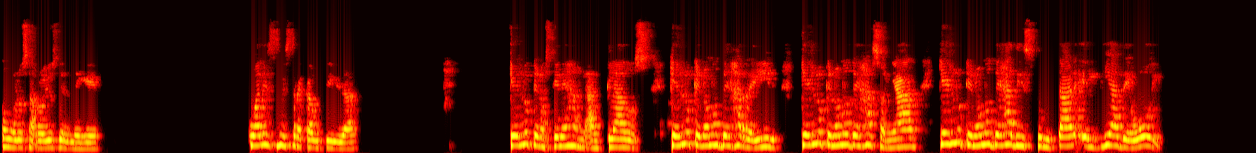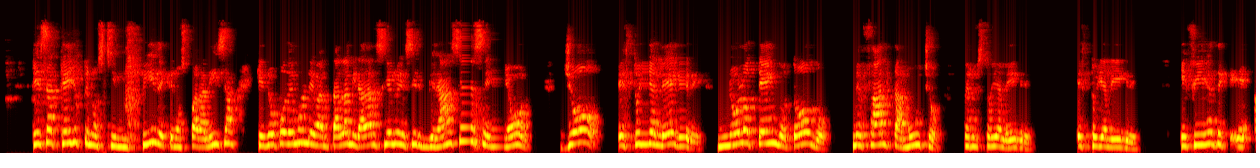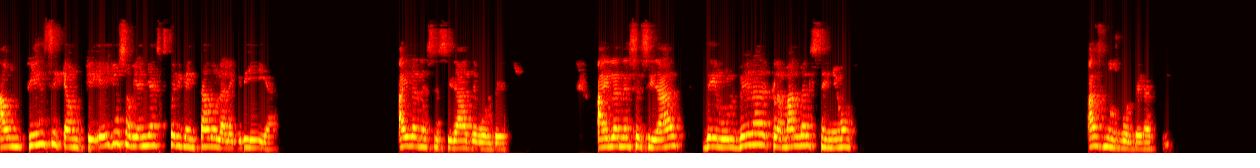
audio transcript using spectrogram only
como los arroyos del Negev. ¿Cuál es nuestra cautividad? ¿Qué es lo que nos tiene anclados? ¿Qué es lo que no nos deja reír? ¿Qué es lo que no nos deja soñar? ¿Qué es lo que no nos deja disfrutar el día de hoy? que es aquello que nos impide, que nos paraliza, que no podemos levantar la mirada al cielo y decir, gracias Señor, yo estoy alegre, no lo tengo todo, me falta mucho, pero estoy alegre, estoy alegre. Y fíjate que, aun, fíjense que aunque ellos habían ya experimentado la alegría, hay la necesidad de volver. Hay la necesidad de volver a clamarle al Señor. Haznos volver a ti.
